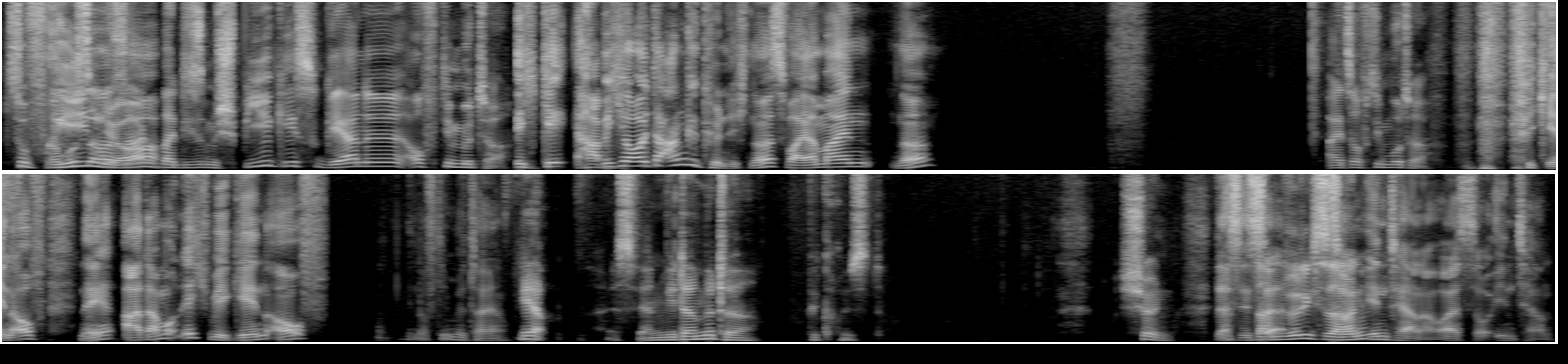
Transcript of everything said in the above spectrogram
Zufrieden, Man muss aber ja. sagen, bei diesem Spiel gehst du gerne auf die Mütter. ich habe ich ja heute angekündigt, ne? Es war ja mein, ne? Eins auf die Mutter. Wir gehen auf, nee, Adam und ich, wir gehen auf, gehen auf die Mütter, ja. Ja, es werden wieder Mütter begrüßt. Schön. Das ist Dann ja würde ich so sagen- ein interner, weißt du, so intern.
